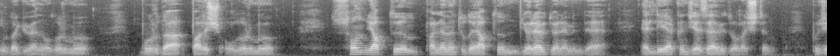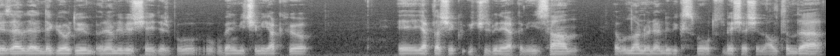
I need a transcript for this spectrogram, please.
Burada güven olur mu? Burada barış olur mu? Son yaptığım, parlamentoda yaptığım görev döneminde 50 yakın cezaevi dolaştım. Bu cezaevlerinde gördüğüm önemli bir şeydir bu. Bu benim içimi yakıyor. Ee, yaklaşık 300 bine yakın insan ve bunların önemli bir kısmı 35 yaşın altında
